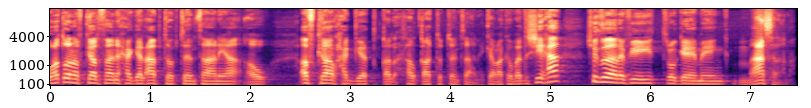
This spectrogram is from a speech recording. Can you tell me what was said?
وأعطونا أفكار ثانية حق ألعاب top 10 ثانية أو أفكار حقت حلقات top 10 ثانية. كان معكم بعد الشيحه شكرا في True Gaming مع السلامة.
